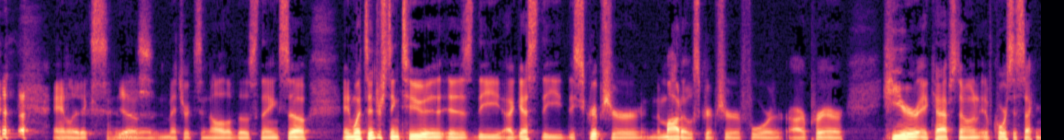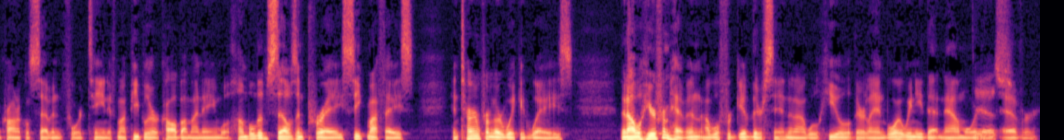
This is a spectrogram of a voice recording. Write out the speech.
analytics and Yes. uh, metrics and all of those things. So, and what's interesting too is, is the I guess the the scripture, the motto scripture for our prayer here at Capstone, of course, is Second Chronicles seven fourteen. If my people who are called by my name will humble themselves and pray, seek my face, and turn from their wicked ways. Then I will hear from heaven. I will forgive their sin and I will heal their land. Boy, we need that now more Yes. than ever.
